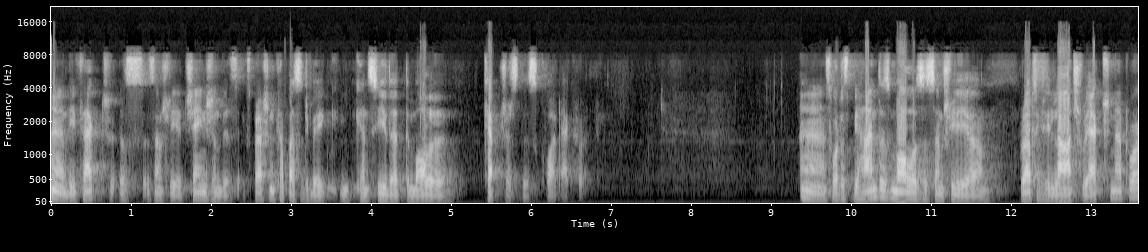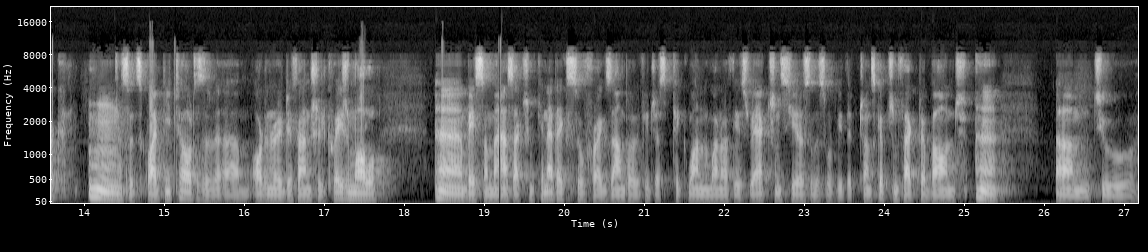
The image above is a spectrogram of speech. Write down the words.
And the effect is essentially a change in this expression capacity, but you can see that the model captures this quite accurately. Uh, so what is behind this model is essentially a relatively large reaction network. so it's quite detailed. It's an um, ordinary differential equation model uh, based on mass action kinetics. So for example, if you just pick one, one of these reactions here, so this would be the transcription factor bound um, to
